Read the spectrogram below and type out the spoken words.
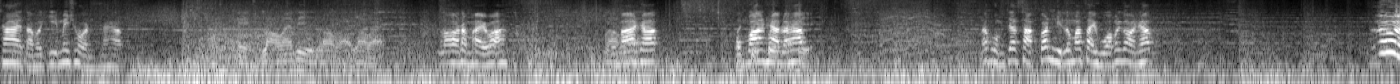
ใช่แต่เมื่อกี้ไม่ชนนะครับโอเครอไว้พี่รอไว้รอไว้รอทำไมวะรอไว้มาครับ ผมวาง trap แล้วครับ แล้วผมจะสับก้อนหินลงมาใส่หัวมันก่อนครับเออ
